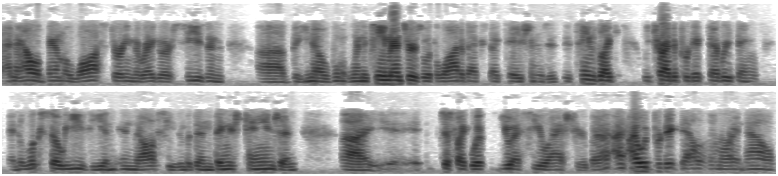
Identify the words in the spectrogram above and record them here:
an Alabama loss during the regular season. Uh, but you know, when a team enters with a lot of expectations, it, it seems like we try to predict everything, and it looks so easy in, in the off season. But then things change, and uh, just like with USC last year. But I, I would predict Alabama right now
